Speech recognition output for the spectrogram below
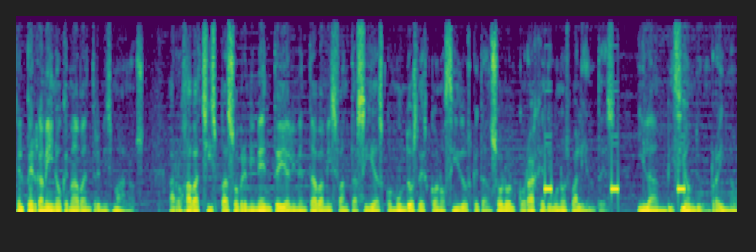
El pergamino quemaba entre mis manos, arrojaba chispas sobre mi mente y alimentaba mis fantasías con mundos desconocidos que tan solo el coraje de unos valientes y la ambición de un reino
